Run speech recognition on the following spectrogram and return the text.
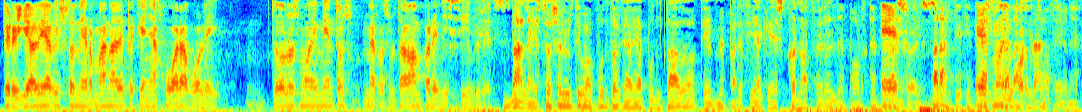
pero yo había visto a mi hermana de pequeña jugar a vóley. Todos los movimientos me resultaban previsibles. Vale, esto es el último punto que había apuntado, que me parecía que es conocer el deporte para, Eso es. para anticiparse es muy a las importante. situaciones.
